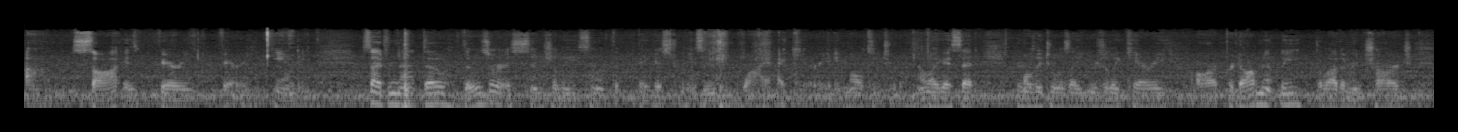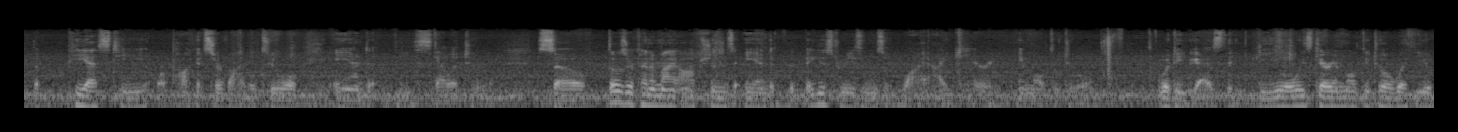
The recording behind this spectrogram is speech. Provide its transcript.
um, saw is very, very handy. Aside from that, though, those are essentially some of the biggest reasons why I carry a multi-tool. Now, like I said, the multi-tools I usually carry are predominantly the Leatherman Charge, the PST or Pocket Survival Tool, and the Skeletool. So those are kind of my options and the biggest reasons why I carry a multi-tool. What do you guys think? Do you always carry a multi-tool with you,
